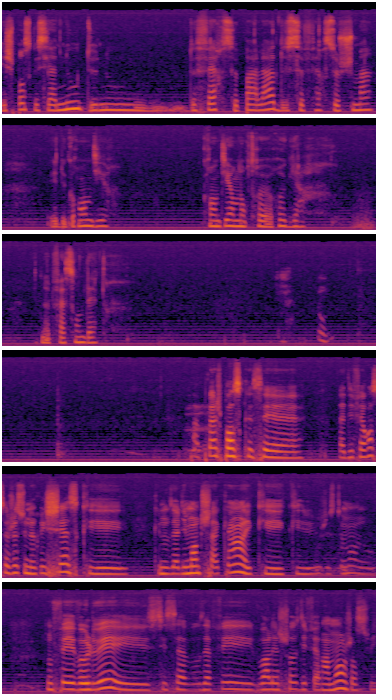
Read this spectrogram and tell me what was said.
Et je pense que c'est à nous de, nous de faire ce pas-là, de se faire ce chemin et de grandir, grandir notre regard notre façon d'être. Après, je pense que c'est la différence, c'est juste une richesse qui, nous alimente chacun et qui, justement nous, fait évoluer. Et si ça vous a fait voir les choses différemment, j'en suis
